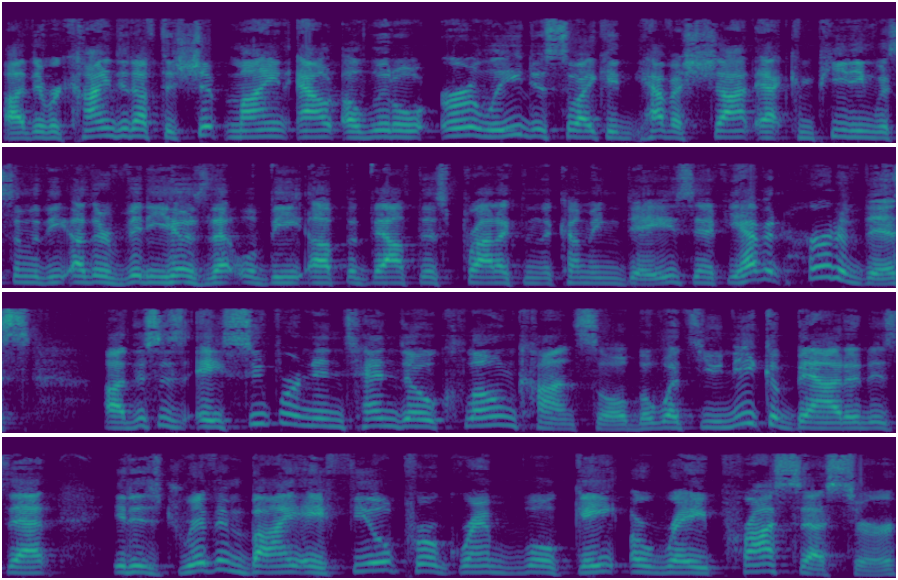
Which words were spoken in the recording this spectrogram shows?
Uh, they were kind enough to ship mine out a little early just so I could have a shot at competing with some of the other videos that will be up about this product in the coming days. And if you haven't heard of this, uh, this is a Super Nintendo clone console, but what's unique about it is that it is driven by a field programmable gate array processor,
